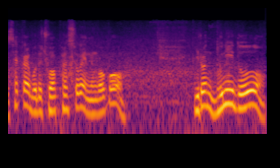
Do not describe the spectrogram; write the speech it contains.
이 색깔 모두 조합할 수가 있는 거고 이런 무늬도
